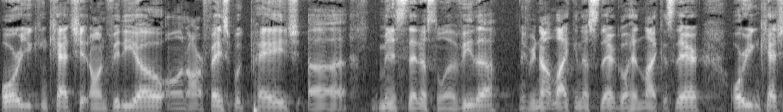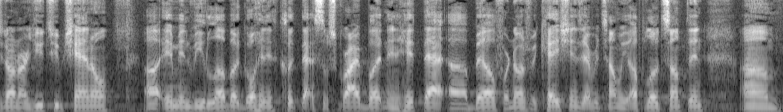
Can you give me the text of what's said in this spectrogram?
Or you can catch it on video on our Facebook page, uh, Ministerios la Vida. If you're not liking us there, go ahead and like us there. Or you can catch it on our YouTube channel, uh, MNV Lubbock. Go ahead and click that subscribe button and hit that uh, bell for notifications every time we upload something. Um,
